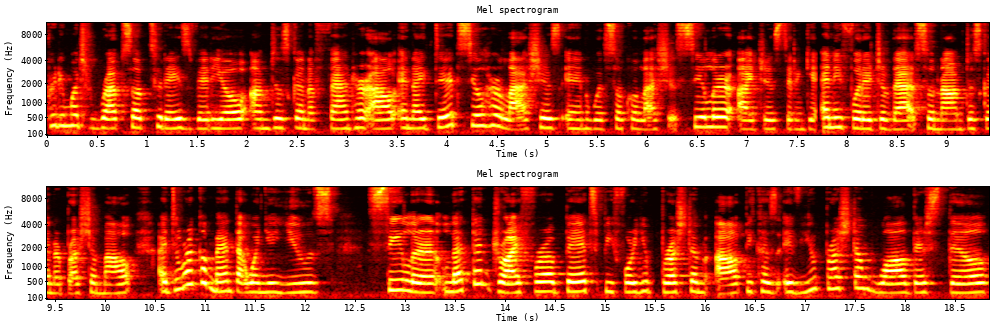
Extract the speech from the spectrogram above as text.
Pretty much wraps up today's video. I'm just gonna fan her out and I did seal her lashes in with Soko Lashes Sealer. I just didn't get any footage of that so now I'm just gonna brush them out. I do recommend that when you use sealer, let them dry for a bit before you brush them out because if you brush them while they're still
